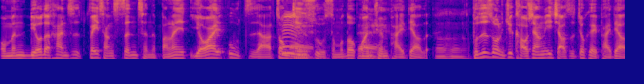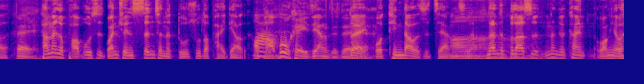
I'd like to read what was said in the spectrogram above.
我们流的汗是非常深层的，把那些有害物质啊、重金属什么都完全排掉的。嗯哼，不是说你去烤箱一小时就可以排掉的。对，他那个跑步是完全深层的毒素都排掉了。哦，跑步可以这样子，对。对，我听到的是这样子，但是不知道是那个看网友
